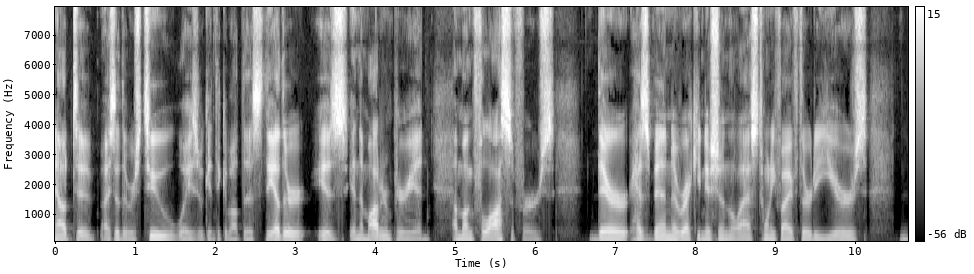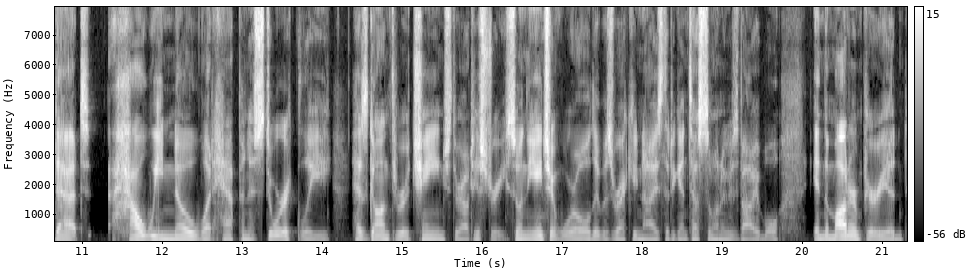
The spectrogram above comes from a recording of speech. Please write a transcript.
Now, to I said there was two ways we can think about this. The other is in the modern period among philosophers, there has been a recognition in the last 25, 30 years that how we know what happened historically has gone through a change throughout history. So in the ancient world, it was recognized that again testimony was valuable. In the modern period,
